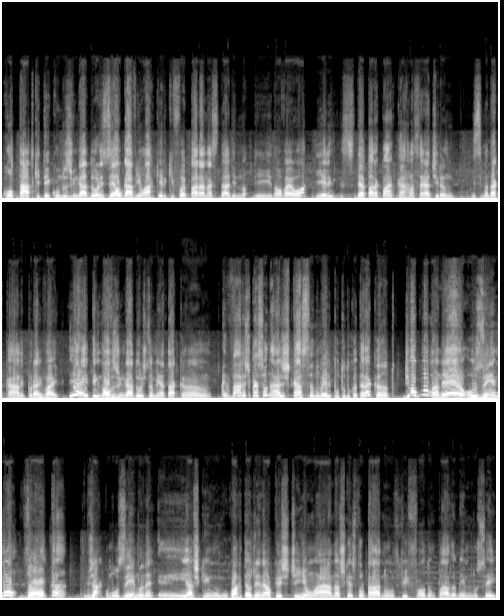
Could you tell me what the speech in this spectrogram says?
contato que tem com um dos Vingadores é o Gavião Arqueiro que foi parar na cidade de Nova York e ele se depara com a Carla, sai atirando em cima da Carla e por aí vai. E aí tem novos Vingadores também atacando, é, vários personagens caçando ele por tudo quanto era canto. De alguma maneira, o Zemo volta já como Zemo, né? E acho que o quartel-general que eles tinham lá, acho que eles foram parar no Fifth Freedom Plaza mesmo, não sei.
